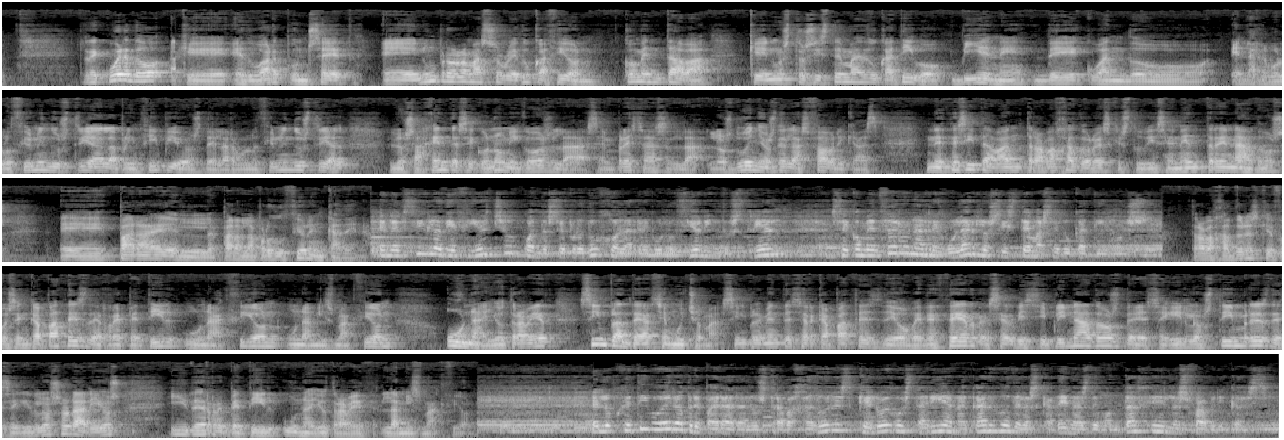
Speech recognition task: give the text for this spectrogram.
Recuerdo que Eduard Punset, en un programa sobre educación, comentaba que nuestro sistema educativo viene de cuando en la revolución industrial, a principios de la revolución industrial, los agentes económicos, las empresas, los dueños de las fábricas, necesitaban trabajadores que estuviesen entrenados eh, para, el, para la producción en cadena. En el siglo XVIII, cuando se produjo la revolución industrial, se comenzaron a regular los sistemas educativos. Trabajadores que fuesen capaces de repetir una acción, una misma acción, una y otra vez, sin plantearse mucho más. Simplemente ser capaces de obedecer, de ser disciplinados, de seguir los timbres, de seguir los horarios y de repetir una y otra vez la misma acción. El objetivo era preparar a los trabajadores que luego estarían a cargo de las cadenas de montaje en las fábricas.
